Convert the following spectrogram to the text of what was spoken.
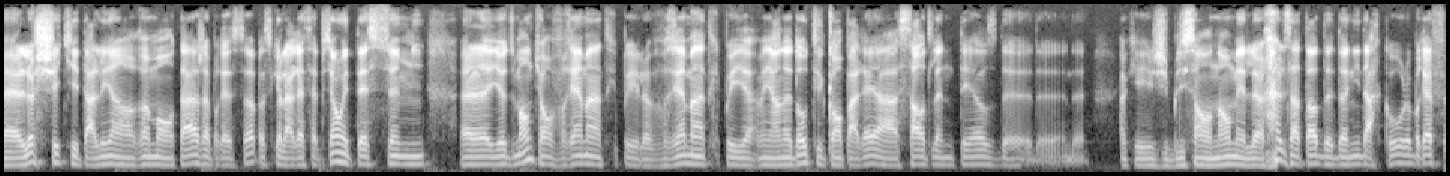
euh, là, je sais qu'il est allé en remontage après ça parce que la réception était semi. il y a du monde qui ont vraiment trippé, là, vraiment trippé. Il y en a d'autres qui le comparaient à Southland Tales de ok, j'oublie son nom, mais le réalisateur de Donnie Darko. Bref,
